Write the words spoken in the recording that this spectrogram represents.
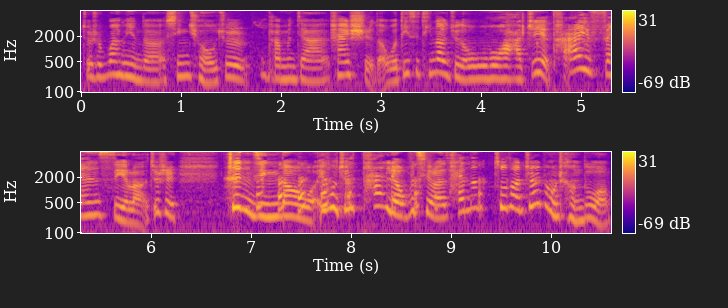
就是外面的星球，就是他们家开始的。我第一次听到，觉得哇，这也太 fancy 了，就是震惊到我，因为我觉得太了不起了，还能做到这种程度。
